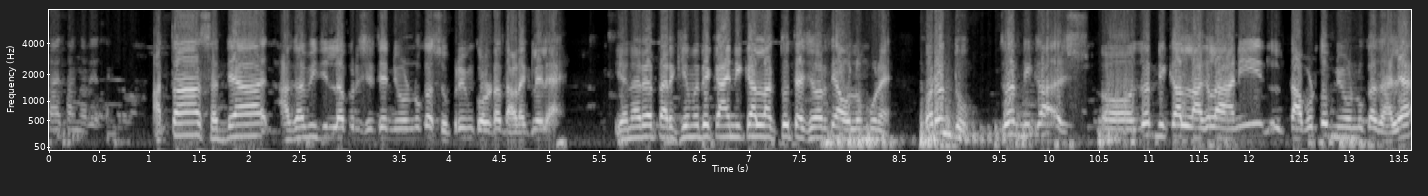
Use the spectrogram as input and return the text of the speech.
काय सांगणार या संदर्भात? आता सध्या आगामी जिल्हा परिषदेच्या निवडणुका सुप्रीम कोर्टात अडकलेल्या आहे येणाऱ्या तारखेमध्ये काय निकाल लागतो त्याच्यावरती अवलंबून आहे. परंतु जर निकाल जर निकाल लागला आणि ताबडतोब निवडणुका झाल्या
